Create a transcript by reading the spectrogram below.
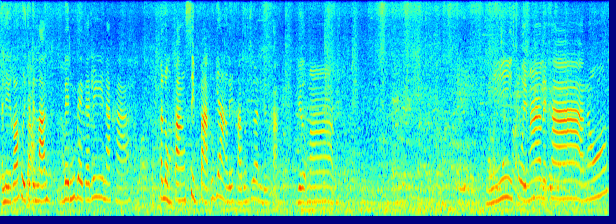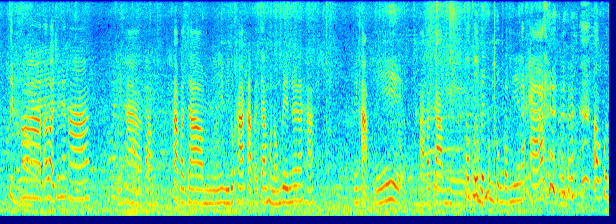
อันนี้ก็คือจะเป็นร้านเบนเบเกอรี่นะคะ ขนมปัง 10 บาททุกอย่างเลยค่ะเพื่อนๆดูค่ะ เยอะมาก นี่สวยมากเลยค่ะเนาะ10 บาท อร่อยใช่ไหมคะ นี่ค่ะ ขาประจำนี่มีลูกค้าขาประจำของน้องเบนด้วยนะคะนี่ค่ะนี่ขาประจำต้องซื้อเป็นถุงๆแบบนี้นะคะ ขอบคุณ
